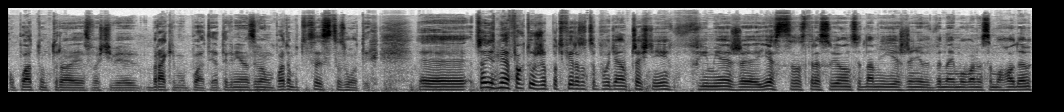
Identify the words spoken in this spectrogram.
opłatą, która jest właściwie brakiem opłaty. Ja tego nie nazywam opłatą, bo to jest 100 zł. Co nie zmienia faktu, że potwierdzam, co powiedziałem wcześniej w filmie, że jest to stresujące dla mnie jeżdżenie wynajmowanym samochodem,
